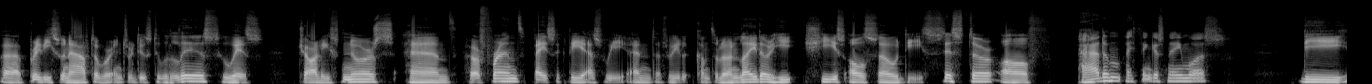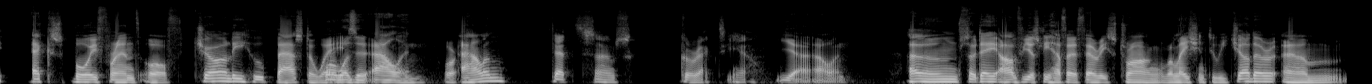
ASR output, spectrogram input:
uh, pretty soon after, we're introduced to Liz, who is Charlie's nurse and her friend. Basically, as we and as we come to learn later, he she's also the sister of Adam, I think his name was, the ex-boyfriend of Charlie who passed away. Or was it Alan? Or Alan? That sounds correct. Yeah. Yeah, Alan. Um, so they obviously have a very strong relation to each other. Um,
